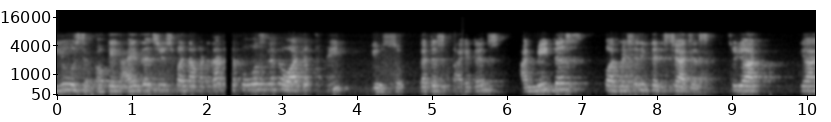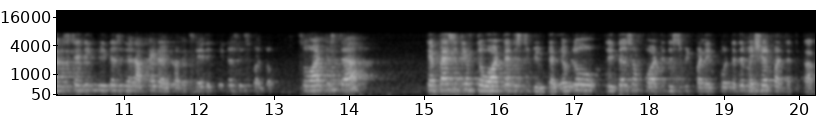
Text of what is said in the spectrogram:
used. Okay, hydrants use பண்ணா மட்டும்தான் the force the water to be used. So that is hydrants and meters for measuring the discharges. So you are you are studying meters in your applied hydraulics. எதுக்கு meters use பண்றோம்? So what is the கெப்பாசிட்டி ஆஃப் த வாட்டர் டிஸ்ட்ரிபியூட்டட் எவ்வளோ லிட்டர்ஸ் ஆஃப் வாட்டர் டிஸ்ட்ரிபியூட் பண்ணிருக்கோன்றதை மெஷர் பண்ணுறதுக்காக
